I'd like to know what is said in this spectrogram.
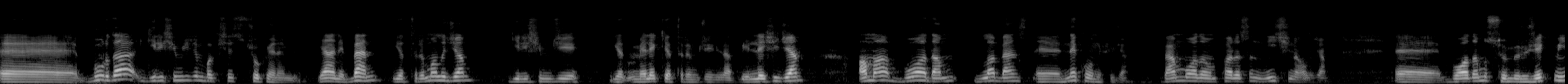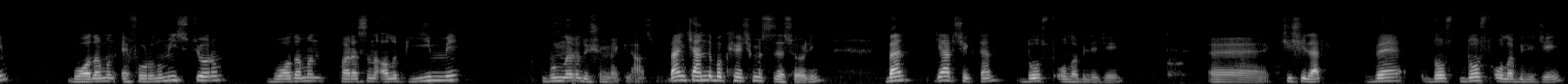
Ee, burada girişimcinin bakış açısı çok önemli. Yani ben yatırım alacağım, girişimci melek yatırımcıyla birleşeceğim. Ama bu adamla ben e, ne konuşacağım? Ben bu adamın parasını niçin alacağım? E, bu adamı sömürecek miyim? Bu adamın eforunu mu istiyorum? Bu adamın parasını alıp yiyeyim mi? Bunları düşünmek lazım. Ben kendi bakış açımı size söyleyeyim. Ben gerçekten dost olabileceğim e, kişiler ve dost dost olabileceğim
